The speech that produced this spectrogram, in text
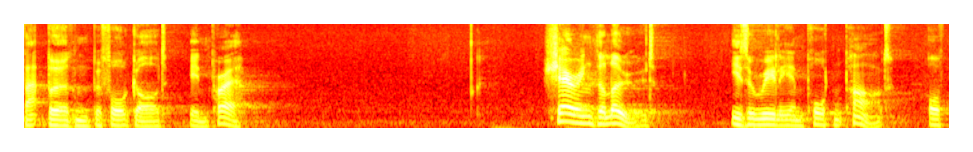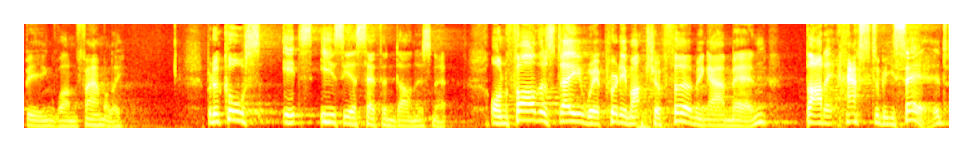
that burden before God in prayer. Sharing the load is a really important part of being one family. But of course, it's easier said than done, isn't it? On Father's Day, we're pretty much affirming our men but it has to be said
